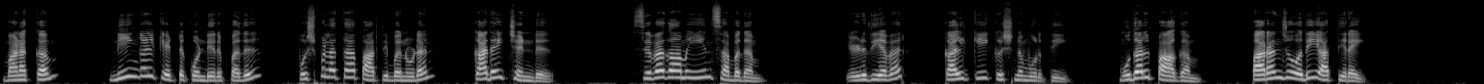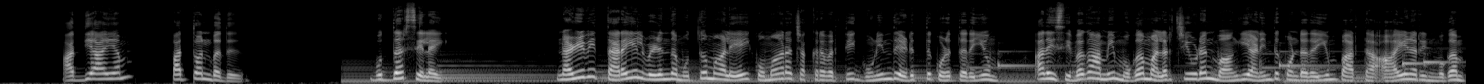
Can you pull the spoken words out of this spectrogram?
வணக்கம். நீங்கள் கேட்டுக்கொண்டிருப்பது புஷ்பலதா பார்த்திபனுடன் கதை செண்டு. சிவகாமியின் சபதம். எழுதியவர் கல்கி கிருஷ்ணமூர்த்தி. முதல் பாகம். பரஞ்சோதி யாத்திரை. அத்தியாயம் பத்தொன்பது. புத்தர் சிலை. நழுவித் தரையில் விழுந்த முத்துமாலையை குமார சக்கரவர்த்தி குனிந்து எடுத்துக் கொடுத்ததையும் அதை சிவகாமி முகமலர்ச்சியுடன் வாங்கி அணிந்து கொண்டதையும் பார்த்த ஆயனரின் முகம்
